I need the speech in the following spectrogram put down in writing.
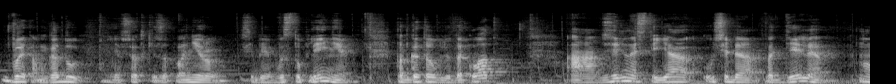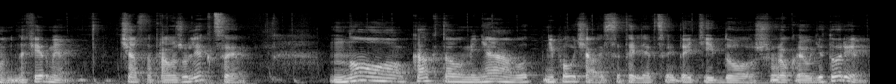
в этом году я все-таки запланирую себе выступление, подготовлю доклад. А в действительности я у себя в отделе, ну, на фирме часто провожу лекции, но как-то у меня вот не получалось с этой лекцией дойти до широкой аудитории.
